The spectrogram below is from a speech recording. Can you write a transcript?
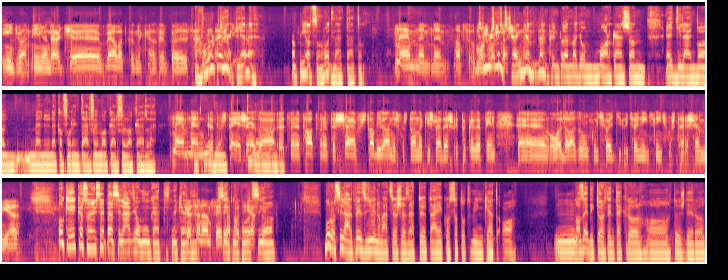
Így van, így van, de hogy beavatkoznak el az ebből Volt ennek jele? A piacon, hogy láttátok? Nem, nem, nem, abszolút. Most, nem, most sem, nem. nem, nem tűnt olyan nagyon markánsan egy irányba menőnek a forint árfolyam, akár föl, akár le. Nem, nem, tehát most teljesen ez a 55-65-ös sáv stabilan, és most annak is ráadásul itt a közepén e, oldalazunk, úgyhogy, úgyhogy nincs, nincs most erre semmi jel. Oké, okay, köszönjük szépen Szilárd, jó munkát neked! Köszönöm, szép, szép napot, napot szia! Buró Szilárd pénzügyi innovációs vezető tájékoztatott minket a, mm, az eddig történtekről, a tőzsdéről.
